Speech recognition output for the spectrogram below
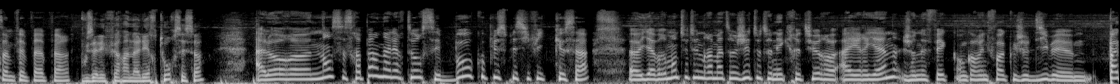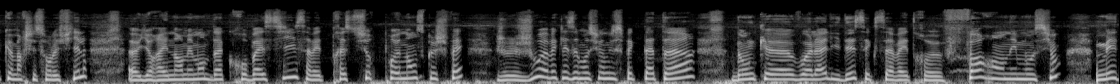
ça me fait pas peur. Vous allez faire un aller-retour, c'est ça? Alors euh, non, ce sera pas un aller-retour, c'est beaucoup plus spécifique que ça. Euh, Il y a vraiment toute une dramaturgie, toute une écriture euh, aérienne. Je ne fais encore une fois que je le dis, mais, euh, pas que marcher sur le fil. Euh, Il y aura énormément d'acrobatie, ça va être très surprenant ce que je fais. Je joue avec les émotions du spectateur. Donc euh, voilà, l'idée c'est que ça va être fort en émotion, mais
